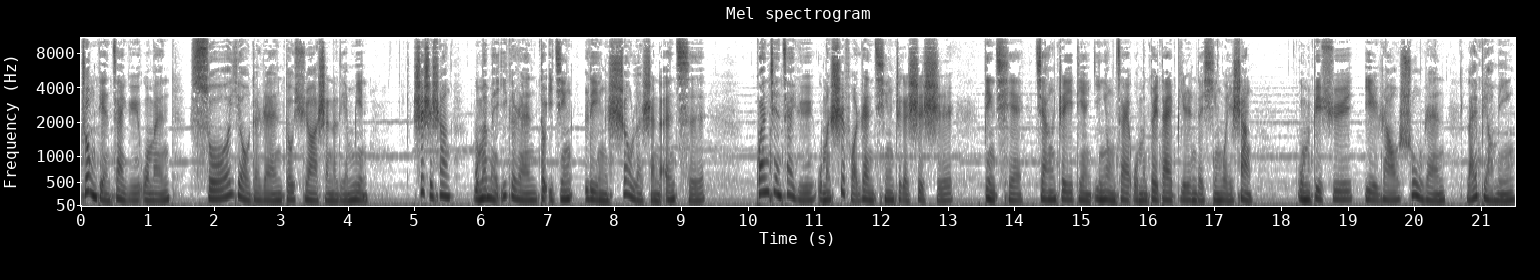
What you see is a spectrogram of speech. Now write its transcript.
重点在于我们。所有的人都需要神的怜悯。事实上，我们每一个人都已经领受了神的恩慈。关键在于我们是否认清这个事实，并且将这一点应用在我们对待别人的行为上。我们必须以饶恕人来表明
